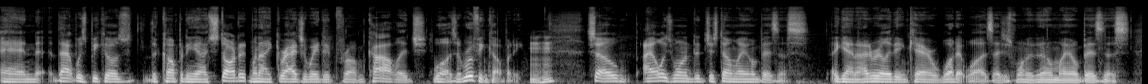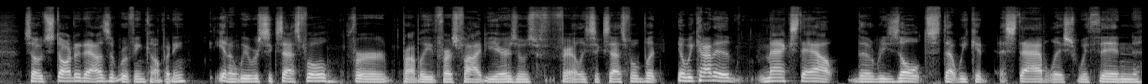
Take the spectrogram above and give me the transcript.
And that was because the company I started when I graduated from college was a roofing company. Mm-hmm. So, I always wanted to just own my own business. Again, I really didn't care what it was. I just wanted to own my own business. So it started out as a roofing company. You know, we were successful for probably the first five years. It was fairly successful, but you know, we kind of maxed out the results that we could establish within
